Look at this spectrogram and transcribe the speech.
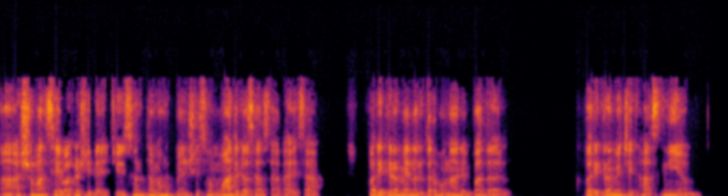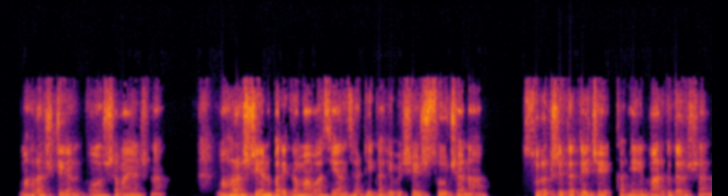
आश्रमात सेवा कशी द्यायची संत महात्म्यांशी संवाद कसा साधायचा परिक्रमेनंतर होणारे बदल परिक्रमेचे खास नियम महाराष्ट्रीयन ओ शमायाशना महाराष्ट्रीयन परिक्रमावासियांसाठी काही विशेष सूचना सुरक्षिततेचे काही मार्गदर्शन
